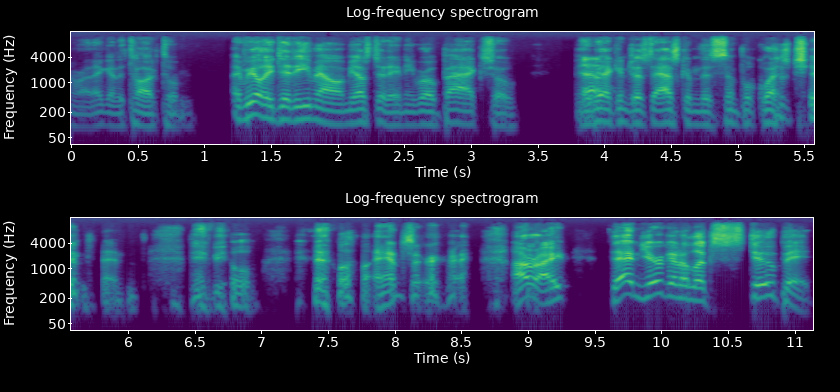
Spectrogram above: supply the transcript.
All right, I got to talk to him. I really did email him yesterday, and he wrote back. So maybe Oh. I can just ask him this simple question, and maybe he'll, he'll answer. All right, then you're gonna look stupid.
